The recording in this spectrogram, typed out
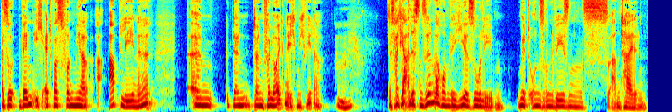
Also wenn ich etwas von mir ablehne, ähm, dann, dann verleugne ich mich wieder. Mhm. Das hat ja alles einen Sinn, warum wir hier so leben, mit unseren Wesensanteilen.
